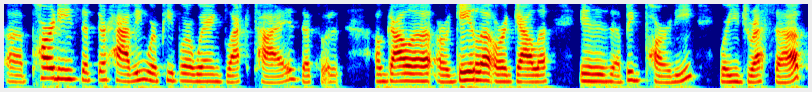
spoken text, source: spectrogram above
uh, parties that they're having where people are wearing black ties. That's what a gala or a gala or a gala is a big party where you dress up.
